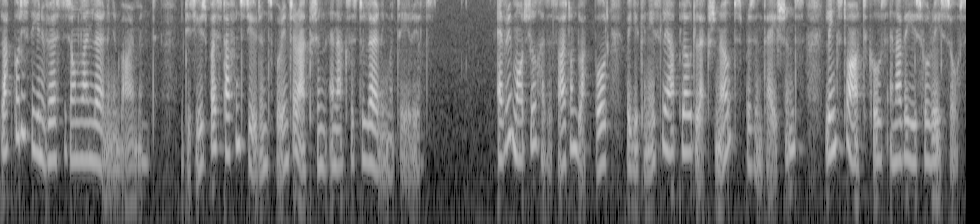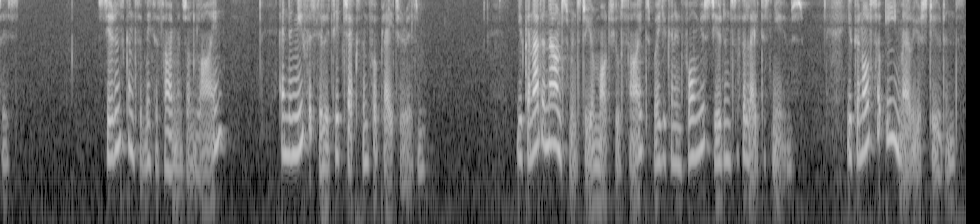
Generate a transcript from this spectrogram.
Blackboard is the university's online learning environment. It is used by staff and students for interaction and access to learning materials. Every module has a site on Blackboard where you can easily upload lecture notes, presentations, links to articles and other useful resources. Students can submit assignments online and the new facility checks them for plagiarism. You can add announcements to your module site where you can inform your students of the latest news. You can also email your students.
